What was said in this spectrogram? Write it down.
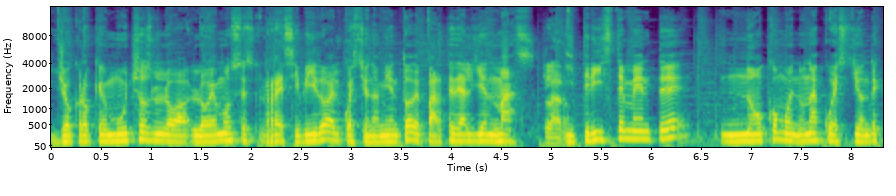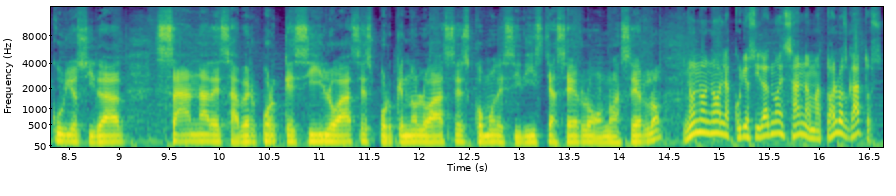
yo creo que muchos lo, lo hemos recibido el cuestionamiento de parte de alguien más. Claro. Y tristemente, no como en una cuestión de curiosidad sana de saber por qué sí lo haces, por qué no lo haces, cómo decidiste hacerlo o no hacerlo, No, no, no, la curiosidad no es sana, mató a los gatos.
